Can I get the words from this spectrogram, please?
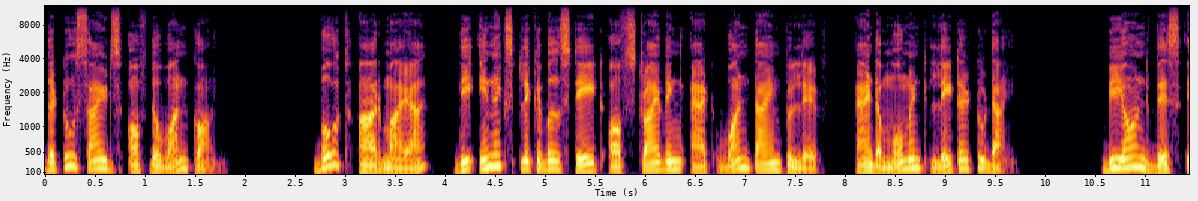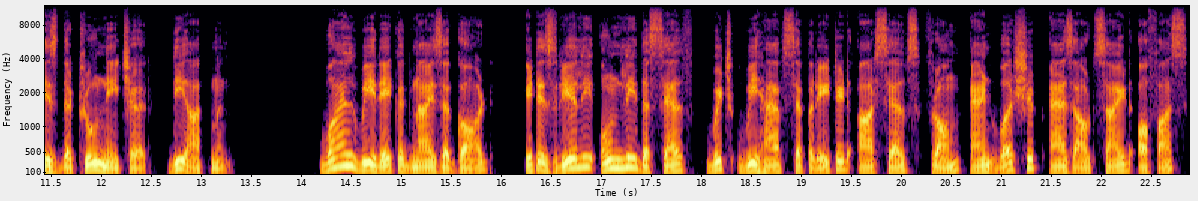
the two sides of the one coin. Both are Maya, the inexplicable state of striving at one time to live and a moment later to die. Beyond this is the true nature, the Atman. While we recognize a God, it is really only the self which we have separated ourselves from and worship as outside of us,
